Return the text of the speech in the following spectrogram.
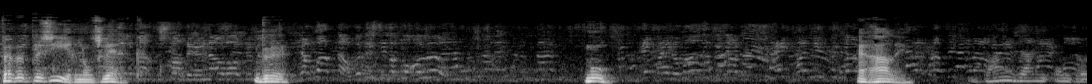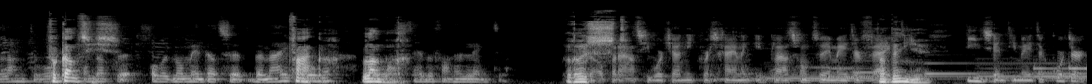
We hebben plezier in ons werk. We... Moe. Herhaling. bang zijn om zo lang te worden. Vakanties. Omdat ze op het moment dat ze bij mij Vaker, komen, langer. hebben van hun lengte. De Rust. operatie wordt Janiek waarschijnlijk in plaats van 2 meter Waar 15, ben je? 10 centimeter korter.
